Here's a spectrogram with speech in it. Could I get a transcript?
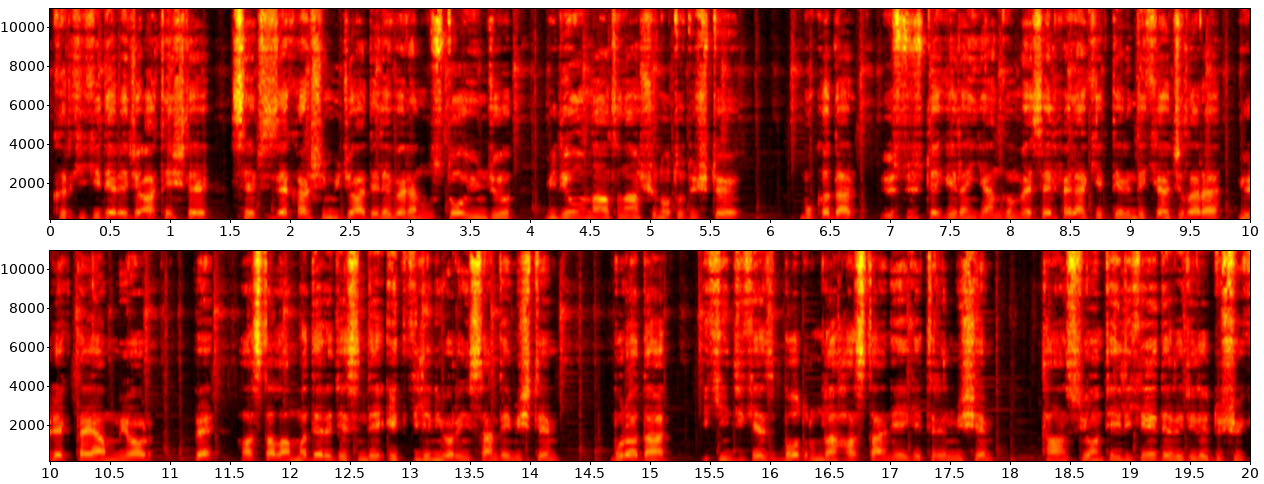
42 derece ateşle sepsize karşı mücadele veren usta oyuncu videonun altından şu notu düştü. Bu kadar üst üste gelen yangın ve sel felaketlerindeki acılara yürek dayanmıyor ve hastalanma derecesinde etkileniyor insan demiştim. Burada ikinci kez Bodrum'da hastaneye getirilmişim. Tansiyon tehlikeli derecede düşük.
